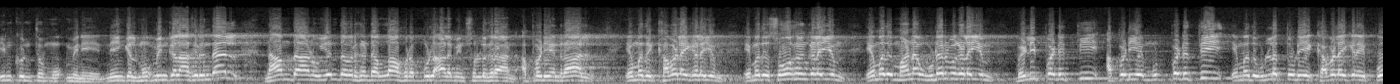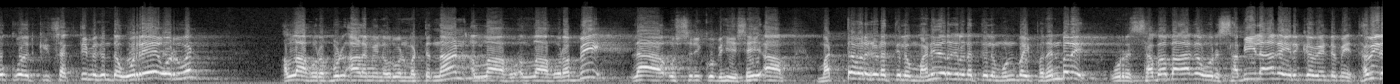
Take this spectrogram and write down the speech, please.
வ அன்துமுல் நீங்கள் முக்மின்களாக இருந்தால் நாம் தான் உயர்ந்தவர்கள் என்று அல்லாஹ் ரப்புல் ஆலமீன் சொல்லுகிறான். அப்படி என்றால் எமது கவலைகளையும் எமது சோகங்களையும் எமது மன உணர்வுகளையும் வெளிப்படுத்தி அப்படியே முற்படுத்தி எமது உள்ளத்துடைய கவலைகளை போக்குவதற்கு சக்தி மிகுந்த ஒரே ஒருவன் அல்லாஹு ரப்புல் ஆலமீன். ஒருவன் மட்டும்தான். அல்லாஹு அல்லாஹு ரப்பி. லா உஸ்ரிக்கு பிஹி ஷைஆ. மற்றவர்களிடத்திலும் மனிதர்களிடத்திலும் முன்வைப்பது என்பது ஒரு சபபாக ஒரு சபீலாக இருக்க வேண்டுமே தவிர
